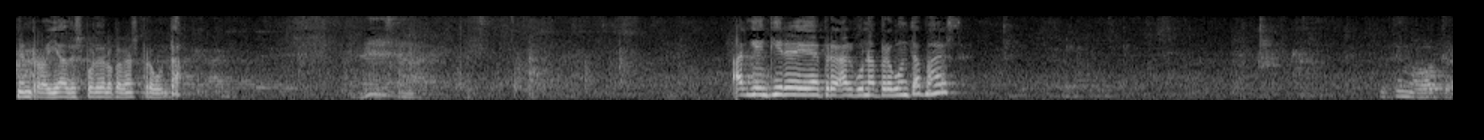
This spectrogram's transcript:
Me he enrollado después de lo que me has preguntado. ¿Alguien quiere alguna pregunta más? Tengo otra.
